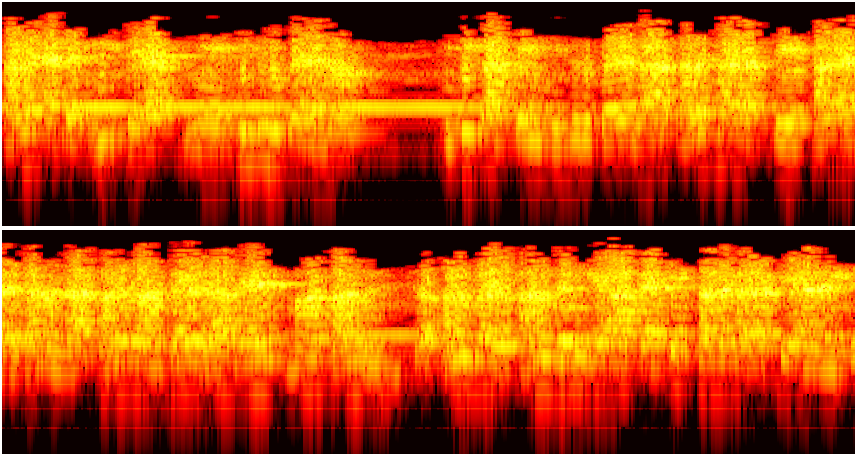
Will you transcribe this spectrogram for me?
තලකට දීපයක් මේ සිදුරු කරනවා. විචිකත්වයෙන් සිදුරු කරලා කලකාරත්වයේ කලයට ගමනා කලවම් කරලා දැන් මහා කලු අනුගය අනුගම එහා පැත්තේ කලකාරත්වය යනවිට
